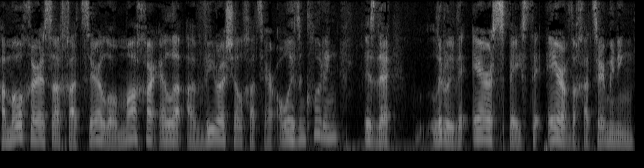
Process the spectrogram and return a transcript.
hamocher es chatzer lo machar ela avira shel chatzer. Always including is the literally the air space, the air of the chatzer, meaning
